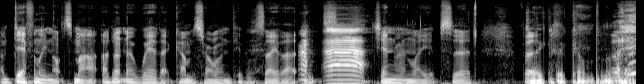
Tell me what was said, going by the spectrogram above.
I'm definitely not smart. I don't know where that comes from when people say that. It's genuinely absurd. But Take the compliment.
